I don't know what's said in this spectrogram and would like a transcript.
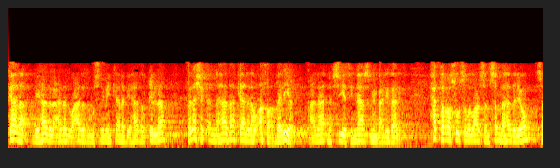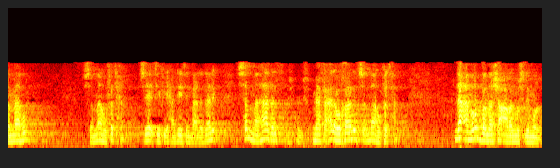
كان بهذا العدد وعدد المسلمين كان بهذا القلة. فلا شك أن هذا كان له أثر بليغ على نفسية الناس من بعد ذلك. حتى الرسول صلى الله عليه وسلم سمى هذا اليوم سماه سماه فتحا. سيأتي في حديث بعد ذلك. سمى هذا ما فعله خالد سماه فتحا. نعم ربما شعر المسلمون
